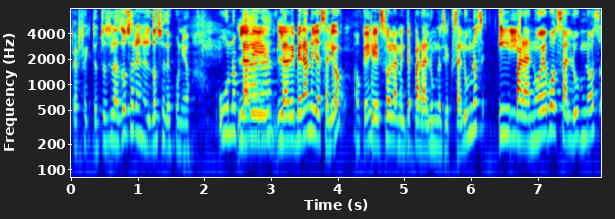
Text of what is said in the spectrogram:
Perfecto. Entonces las dos salen el 12 de junio. Uno la de la de verano ya salió, que es solamente para alumnos y exalumnos y, para nuevos alumnos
